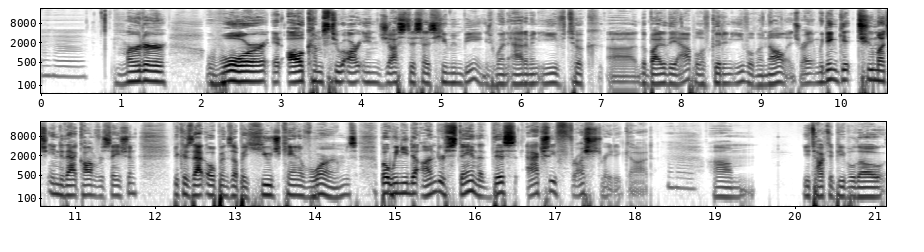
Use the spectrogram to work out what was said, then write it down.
Mm-hmm. murder, war, it all comes through our injustice as human beings when Adam and Eve took uh, the bite of the apple of good and evil, the knowledge, right? And we didn't get too much into that conversation because that opens up a huge can of worms. But we need to understand that this actually frustrated God. Mm-hmm. Um, you talk to people, though,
